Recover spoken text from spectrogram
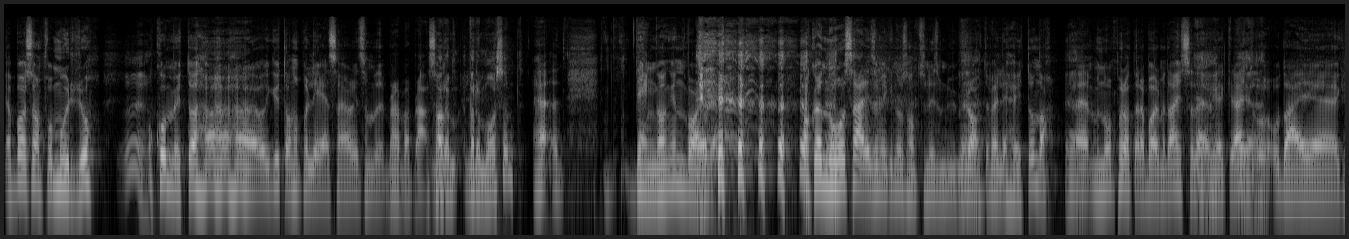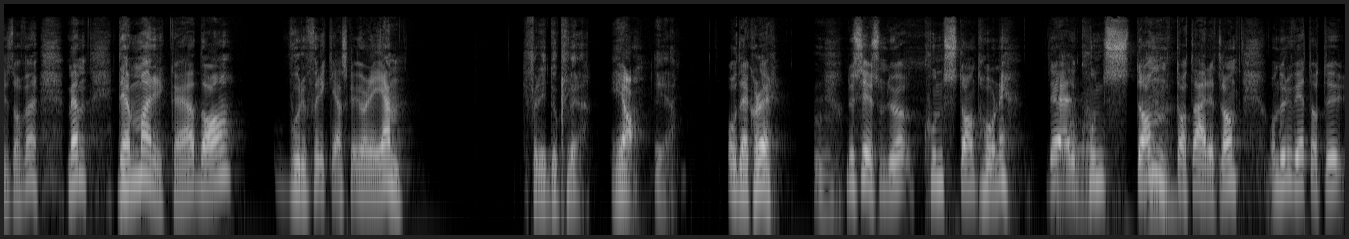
Jeg bare sånn for moro. Ja. Og kom ut og, og guttene holdt på å le seg liksom bla, bla, bla. Var, det, var det morsomt? Den gangen var det det. Akkurat nå så er det liksom ikke noe sånt som liksom du prater veldig høyt om. da. Eh, Men nå prater jeg bare med deg, så det er jo helt greit. Yeah. Og, og deg, eh, Kristoffer. Men det merka jeg da, hvorfor ikke jeg skal gjøre det igjen. Fordi du klør. Ja. Yeah. Og det klør. Mm. Du ser ut som du er konstant horny. Det er konstant at det er et eller annet. Og når du vet at du,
